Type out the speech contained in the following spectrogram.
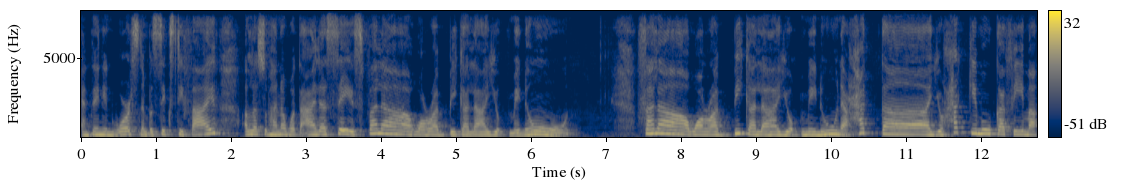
And then in verse number 65, Allah subhanahu wa ta'ala says, فَلَا وَرَبِّكَ لَا يُؤْمِنُونَ فلا وربك لا يؤمنون حتى يحكموك فيما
